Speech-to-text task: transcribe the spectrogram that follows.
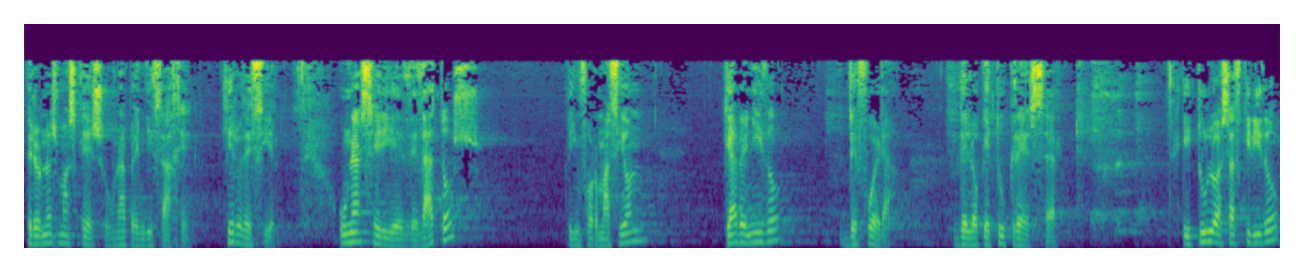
Pero no es más que eso, un aprendizaje. Quiero decir, una serie de datos, de información que ha venido de fuera, de lo que tú crees ser. Y tú lo has adquirido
